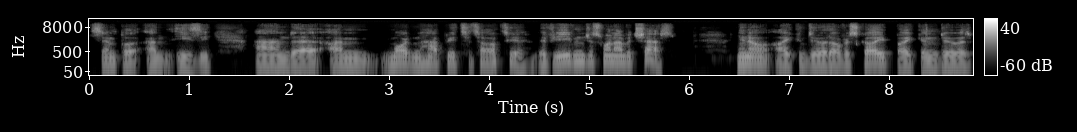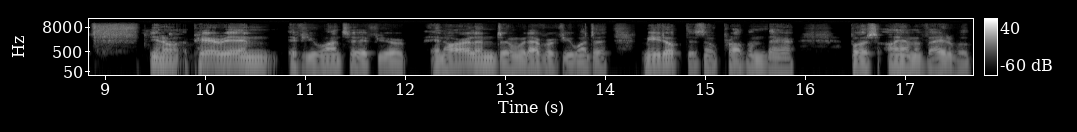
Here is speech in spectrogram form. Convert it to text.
Simple and easy. And uh, I'm more than happy to talk to you. If you even just want to have a chat, you know, I can do it over Skype. I can do it, you know, appear in if you want to, if you're in Ireland or whatever, if you want to meet up, there's no problem there. But I am available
